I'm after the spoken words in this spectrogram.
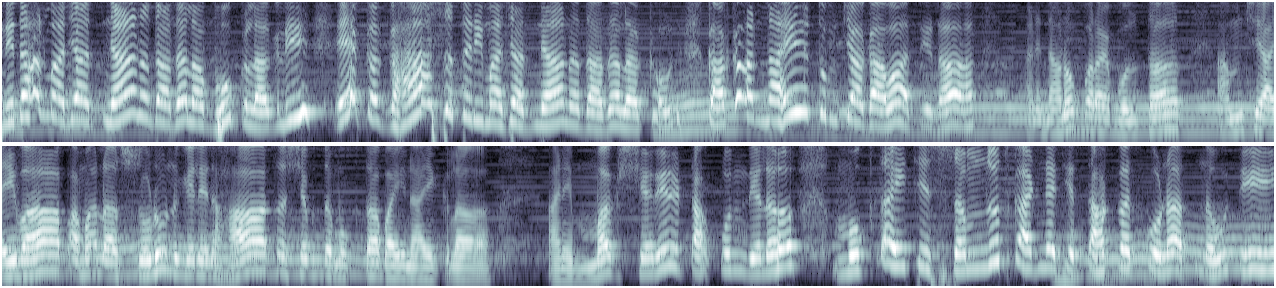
निदान माझ्या ज्ञान दादाला भूक लागली. एक घास तरी माझ्या ज्ञान दादाला खाऊ काका नाही तुमच्या गावात येणार आणि नानोपराय बोलतात आमचे आईबाप आम्हाला सोडून गेले आणि हाच शब्द मुक्ताबाईनं ऐकला. आणि मग शरीर टाकून दिलं. मुक्ताईची समजूत काढण्याची ताकद कोणात नव्हती.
